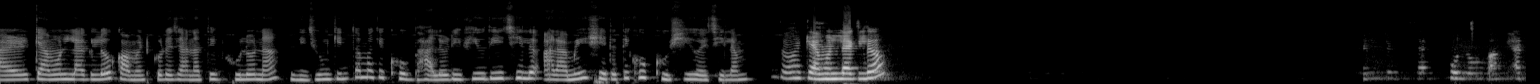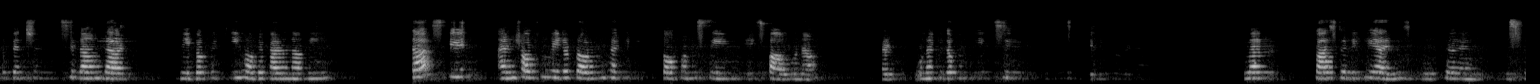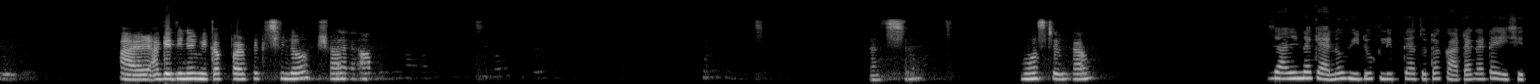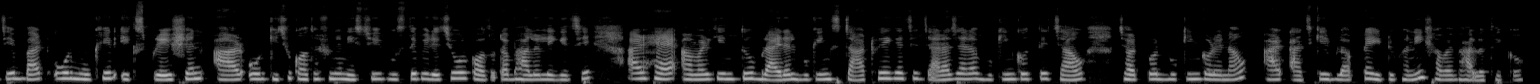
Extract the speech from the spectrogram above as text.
আর কেমন লাগল কমেন্ট করে জানাতে ভুলো না। নিঝুম কিন্তু আমাকে খুব ভালো রিভিউ দিয়েছিল। আর আমি সেটাতে খুব খুশি হয়েছিলাম। তোমার কেমন লাগল? হলো আমি এত টেনশন ছিলাম তার মেকআপে কি হবে? কারণ আমি ডার্ক স্কিন অ্যান্ড সবসময় এটা প্রবলেম থাকে তখন সেম ফেস পাবো না। বাট ওনাকে যখন কিনছি রেডি করে ওনার কাজটা দেখে আই জাস্ট বুক আর আগের দিনের মেকআপ পারফেক্ট ছিল সব হ্যাঁ আগের দিনও অনেক সুন্দর ছিল সেটার রিভিউ দিয়েছি আমি খুবই সুন্দর ছিল আচ্ছা। জানি না কেন ভিডিও ক্লিপটা এতটা কাটা কাটা এসেছে বাট ওর মুখের এক্সপ্রেশন আর ওর কিছু কথা শুনে নিশ্চয়ই বুঝতে পেরেছে ওর কতটা ভালো লেগেছে। আর হ্যাঁ আমার কিন্তু ব্রাইডাল বুকিং স্টার্ট হয়ে গেছে। যারা যারা বুকিং করতে চাও, ঝটপট বুকিং করে নাও। আর আজকের ব্লগটা এইটুখানি। সবাই ভালো থেকো।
